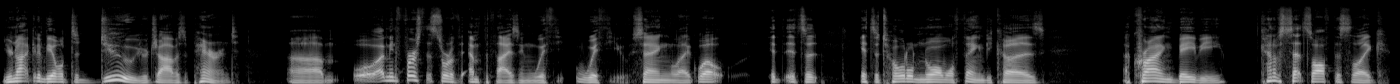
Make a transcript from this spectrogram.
You're not going to be able to do your job as a parent. Um, well, I mean, first, it's sort of empathizing with with you, saying like, well, it, it's a it's a total normal thing because a crying baby kind of sets off this like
